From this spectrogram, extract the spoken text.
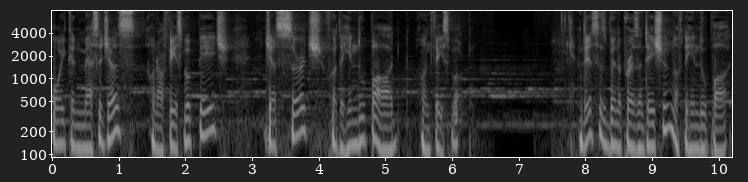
or you can message us on our Facebook page. Just search for the Hindu Pod on Facebook. This has been a presentation of the Hindu Pod.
